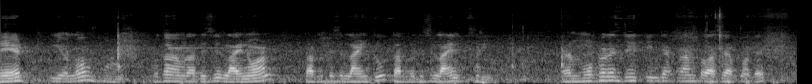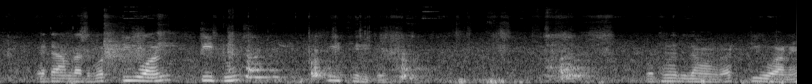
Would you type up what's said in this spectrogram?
রেড, ইয়েলো প্রথমে আমরা দিছি লাইন ওয়ান, তারপর দিছি লাইন টু, তারপর দিছি লাইন থ্রি। এবার মোটরের যে তিনটা প্রান্ত আছে আপনাদের, এটা আমরা দেবো টি ওয়ান, টি টু, টি থ্রিতে। প্রথমে দিলাম আমরা টি ওয়ানে।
